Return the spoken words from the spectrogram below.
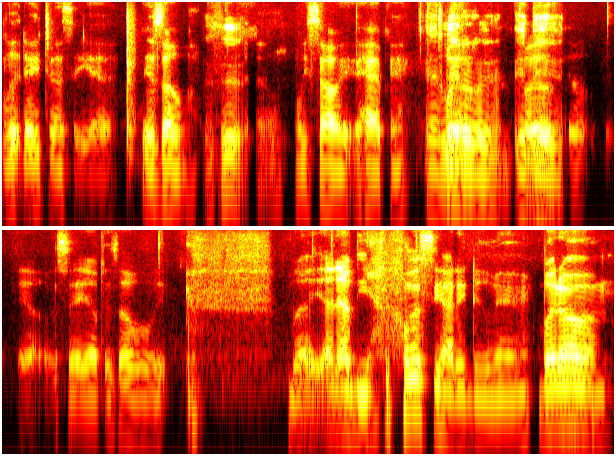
looked at each other and said, "Yeah, it's over." That's it. We saw it happen. And literally, it Twelve- did. Yeah, it said, "Yep, it's over." With. But yeah, that'll be. We'll see how they do, man. But um,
